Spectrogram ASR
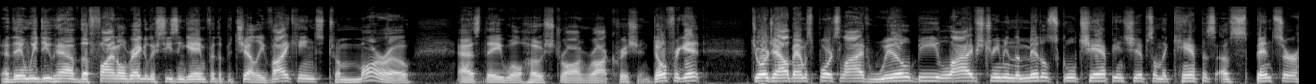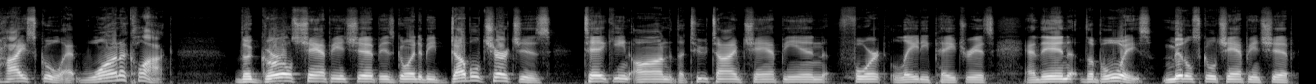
And then we do have the final regular season game for the Pacelli Vikings tomorrow as they will host Strong Rock Christian. Don't forget, Georgia Alabama Sports Live will be live streaming the middle school championships on the campus of Spencer High School at 1 o'clock. The girls' championship is going to be double churches taking on the two time champion Fort Lady Patriots. And then the boys' middle school championship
